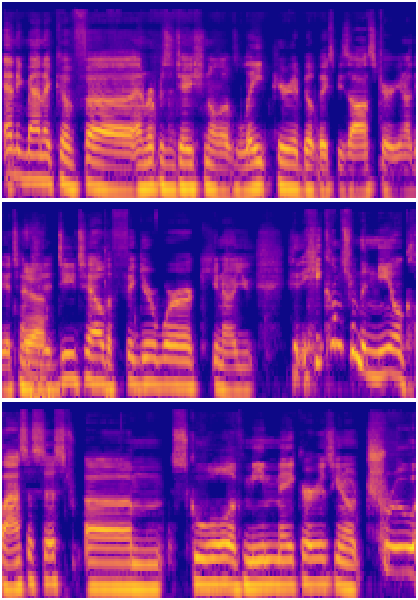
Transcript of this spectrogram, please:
enigmatic of uh, and representational of late period Bill Bixby's Oscar. You know, the attention Yeah. to detail, the figure work. You know, you he, he comes from the neoclassicist um, school of meme makers. You know, true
